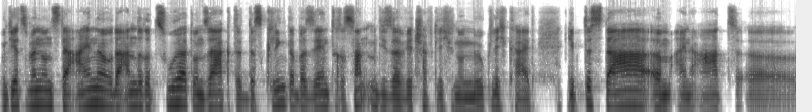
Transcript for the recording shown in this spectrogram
Und jetzt, wenn uns der eine oder andere zuhört und sagt, das klingt aber sehr interessant mit dieser wirtschaftlichen Unmöglichkeit, gibt es da ähm, eine Art äh,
